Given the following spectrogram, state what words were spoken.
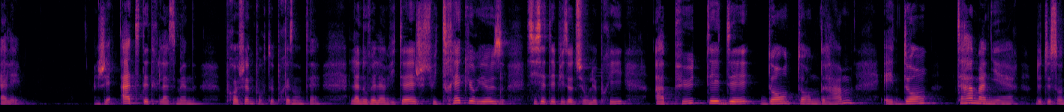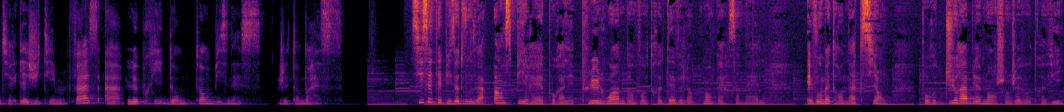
Allez, j'ai hâte d'être la semaine prochaine pour te présenter la nouvelle invitée. Je suis très curieuse si cet épisode sur le prix a pu t'aider dans ton drame et dans ta manière de te sentir légitime face à le prix dans ton business. Je t'embrasse. Si cet épisode vous a inspiré pour aller plus loin dans votre développement personnel et vous mettre en action pour durablement changer votre vie,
